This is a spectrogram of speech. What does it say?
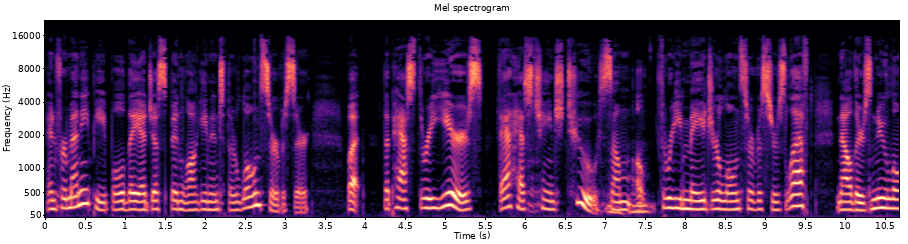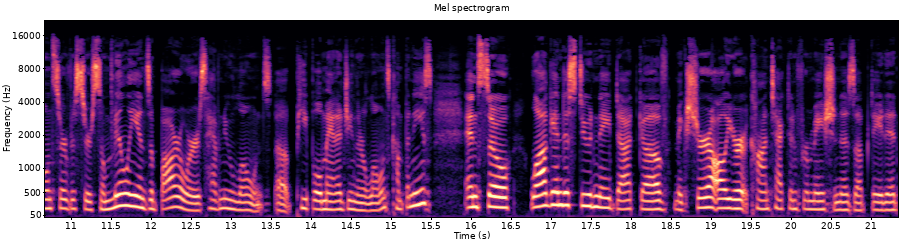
And for many people, they had just been logging into their loan servicer. But the past three years, that has changed too. Some mm-hmm. uh, three major loan servicers left. Now there's new loan servicers. So millions of borrowers have new loans, uh, people managing their loans, companies. And so log into studentaid.gov, make sure all your contact information is updated.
